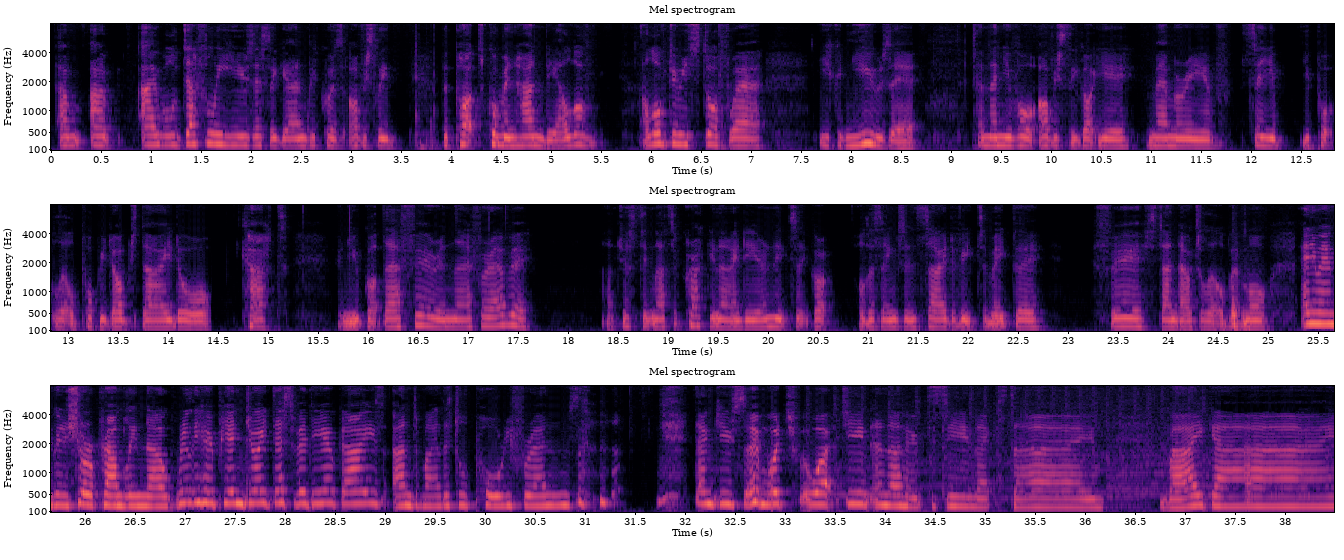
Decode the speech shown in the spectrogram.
Um, I, I will definitely use this again because obviously the pots come in handy. I love I love doing stuff where you can use it and then you've obviously got your memory of, say you, you put little puppy dogs died or cat and you've got their fur in there forever. I just think that's a cracking idea and it's got other things inside of it to make the fur stand out a little bit more. Anyway, I'm going to show up rambling now. Really hope you enjoyed this video, guys, and my little pory friends. Thank you so much for watching and I hope to see you next time. Bye guys.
